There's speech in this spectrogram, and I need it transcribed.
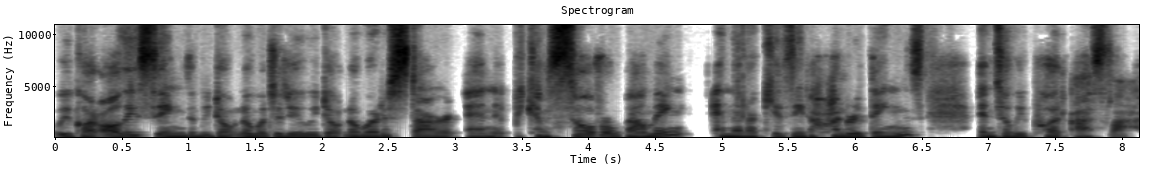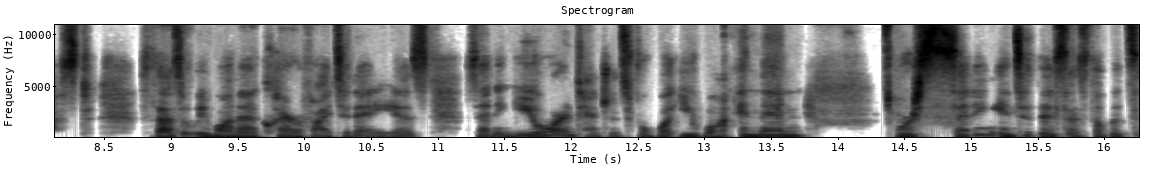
we've got all these things and we don't know what to do. We don't know where to start. And it becomes so overwhelming. And then our kids need a hundred things. And so we put us last. So that's what we want to clarify today is setting your intentions for what you want. And then we're setting into this as though it's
